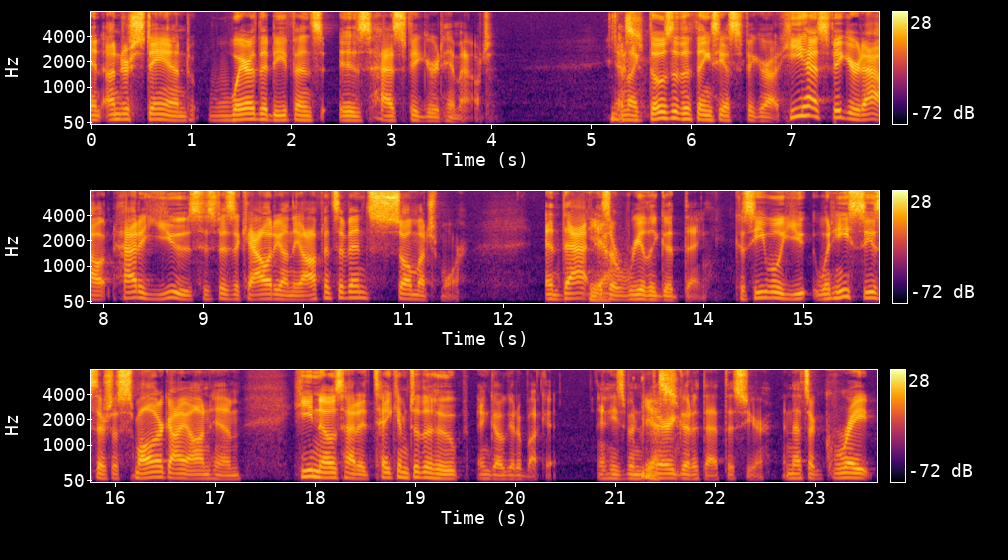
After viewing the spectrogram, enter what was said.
and understand where the defense is has figured him out. Yes. And like those are the things he has to figure out. He has figured out how to use his physicality on the offensive end so much more. And that is Yeah. a really good thing cuz he will when he sees there's a smaller guy on him, he knows how to take him to the hoop and go get a bucket. And he's been Yes. very good at that this year. And that's a great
